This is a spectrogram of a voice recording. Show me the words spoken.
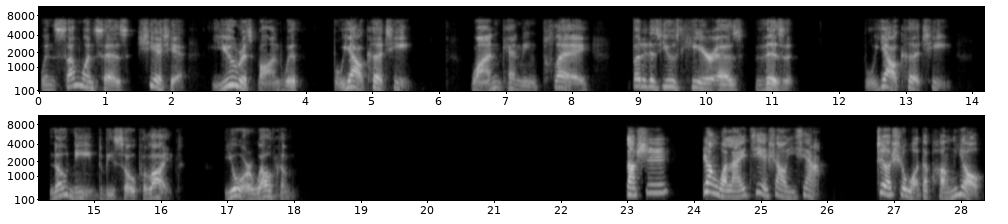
When someone says 谢谢, you respond with 不要客气. One can mean play, but it is used here as visit. 不要客气 no need to be so polite. You're welcome. 老师，让我来介绍一下， 这是我的朋友，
